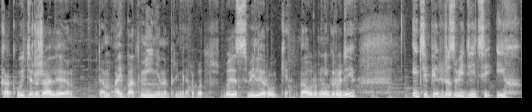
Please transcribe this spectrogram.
как вы держали там iPad mini, например. Вот вы свели руки на уровне груди, и теперь разведите их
